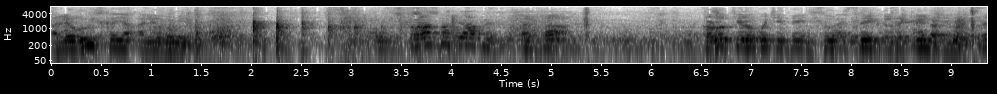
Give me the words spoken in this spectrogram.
Алілуйська алілуя. Страшна п'ятниця. Так, так. Короткий робочий день, суд встиг до закінчення. Це,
